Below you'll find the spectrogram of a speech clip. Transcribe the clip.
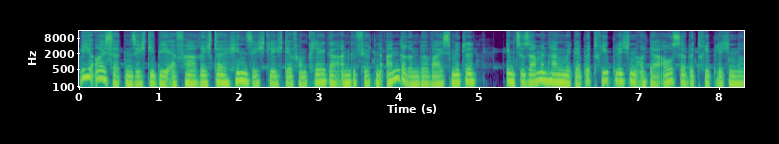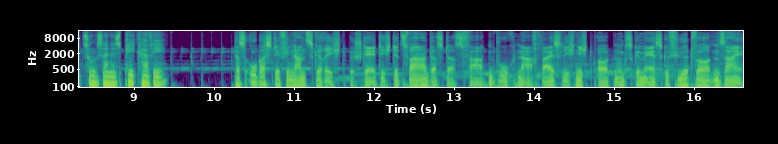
Wie äußerten sich die BFH-Richter hinsichtlich der vom Kläger angeführten anderen Beweismittel im Zusammenhang mit der betrieblichen und der außerbetrieblichen Nutzung seines Pkw? Das oberste Finanzgericht bestätigte zwar, dass das Fahrtenbuch nachweislich nicht ordnungsgemäß geführt worden sei,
